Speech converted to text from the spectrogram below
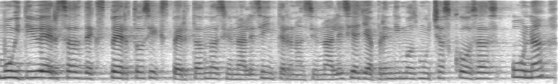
muy diversas de expertos y expertas nacionales e internacionales y allí aprendimos muchas cosas. Una,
